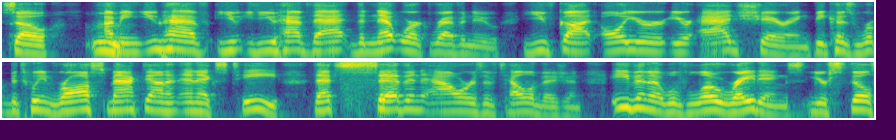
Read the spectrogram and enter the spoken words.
So I Mm. mean, you have you you have that the network revenue. You've got all your your ad sharing because r- between Raw, SmackDown, and NXT, that's seven hours of television. Even with low ratings, you're still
